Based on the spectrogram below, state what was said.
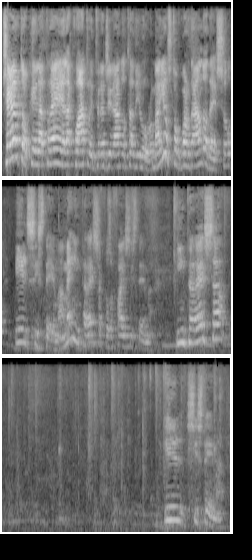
Certo che la 3 e la 4 interagiranno tra di loro, ma io sto guardando adesso il sistema. A me interessa cosa fa il sistema. Interessa il sistema.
